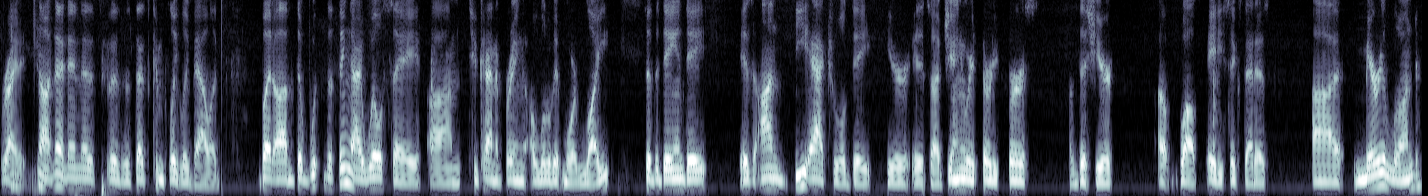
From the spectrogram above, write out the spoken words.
Right. No, no, no, no that's, that's completely valid. But um, the the thing I will say um, to kind of bring a little bit more light to the day and date is on the actual date here is uh, January 31st of this year. Uh, well, 86 that is. Uh, Mary Lund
